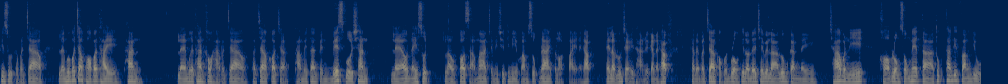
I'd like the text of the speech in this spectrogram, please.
พิสูจน์กับพระเจ้า และเมื่อพระเจ้าพอพระทัยท่าน และเมื่อท่านเข้าหาพระเจ้า พระเจ้าก็จะทำให้ท่านเป็น best version แล้วในสุดเราก็สามารถจะมีชีวิตที่มีความสุขได้ตลอดไปนะครับ ให้เรารู้ใจอธิษฐานด้วยกันนะครับข้าแต่พระเจ้าขอบคุณพระองค์ที่เราได้ใช้เวลาร่วมกันในเช้าวันนี้ ขอพระองค์ทรงเมตตาทุกท่านที่ฟังอยู่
